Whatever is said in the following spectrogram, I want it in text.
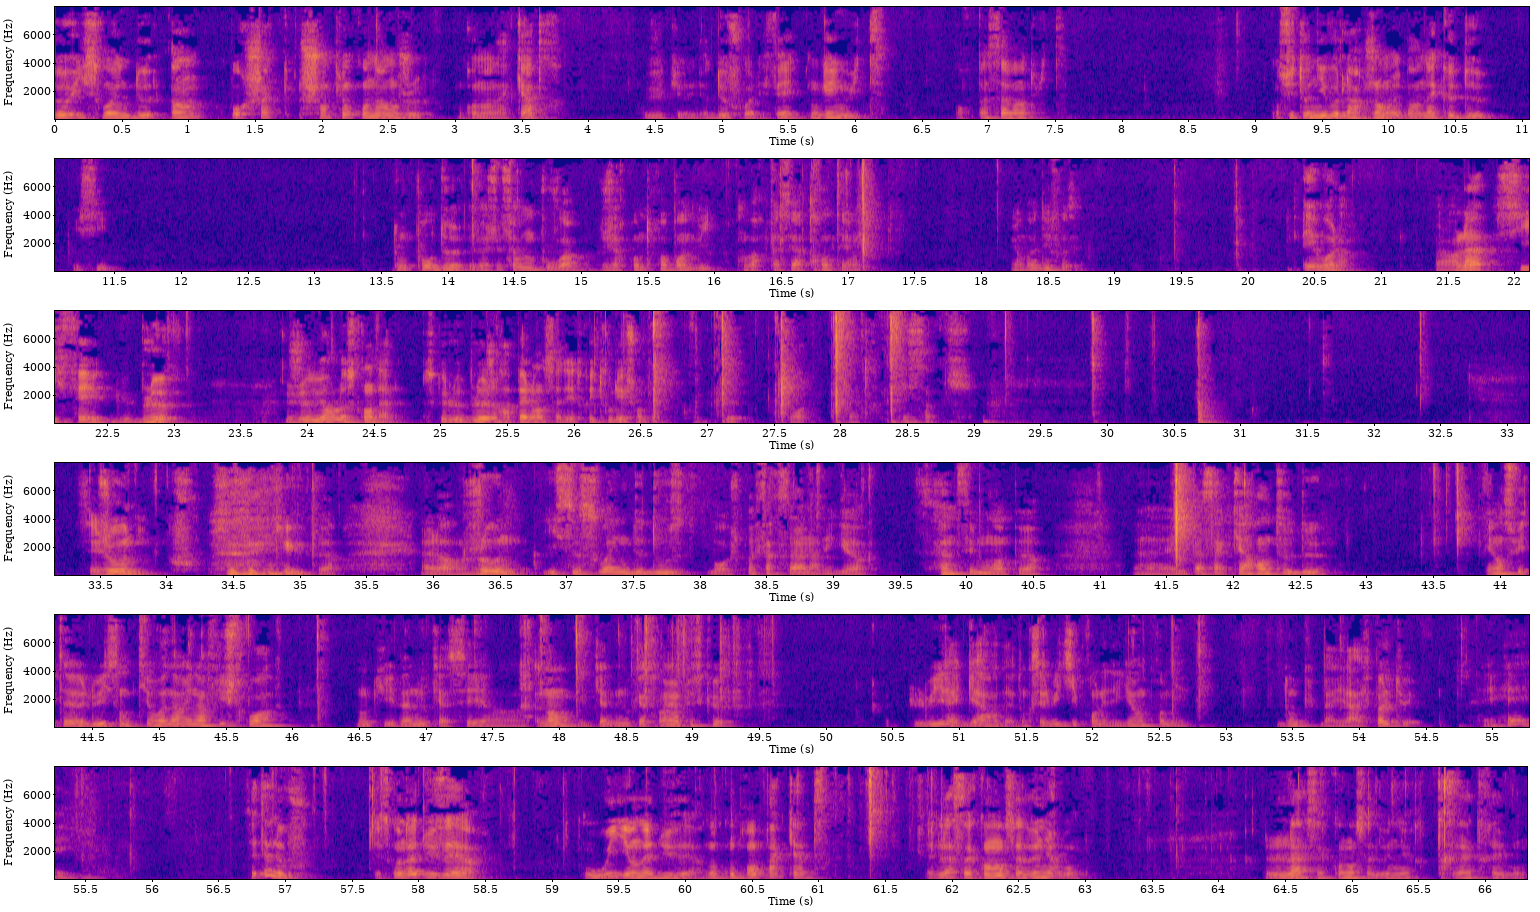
Eux, ils soignent de 1 pour chaque champion qu'on a en jeu. Donc on en a 4, vu qu'il y a deux fois l'effet, on gagne 8. On repasse à 28. Ensuite, au niveau de l'argent, eh ben, on n'a que 2, ici. Donc pour 2, eh ben, je vais faire mon pouvoir, je vais reprendre 3 points de vie, on va repasser à 31. Et on va défausser. Et voilà. Alors là, s'il fait du bleu, je hurle au scandale. Parce que le bleu, je rappelle, hein, ça détruit tous les champions. 2, 3, 4 et 5. C'est jaune. J'ai eu peur. Alors, jaune, il se soigne de 12. Bon, je préfère ça à la rigueur. Ça me fait moins peur. Euh, il passe à 42. Et ensuite, euh, lui, son petit renard, il inflige 3. Donc il va nous casser. Ah non, il ne nous casse rien puisque lui, la garde. Donc c'est lui qui prend les dégâts en premier. Donc bah, il n'arrive pas à le tuer. Hey, hey. C'est à nous. Est-ce qu'on a du vert? Oui, on a du vert. Donc on prend pas 4. Et là, ça commence à devenir bon. Là, ça commence à devenir très très bon.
